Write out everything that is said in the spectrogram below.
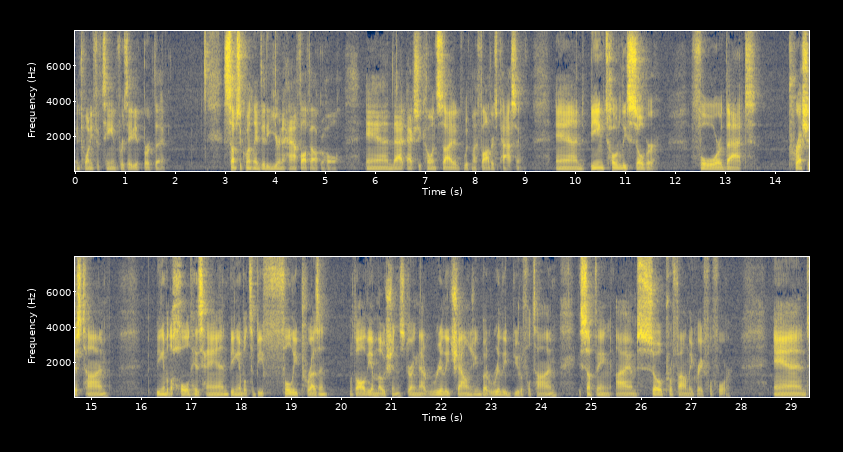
in 2015 for his 80th birthday. Subsequently, I did a year and a half off alcohol and that actually coincided with my father's passing. and being totally sober for that precious time, being able to hold his hand, being able to be fully present with all the emotions during that really challenging but really beautiful time is something I am so profoundly grateful for. And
